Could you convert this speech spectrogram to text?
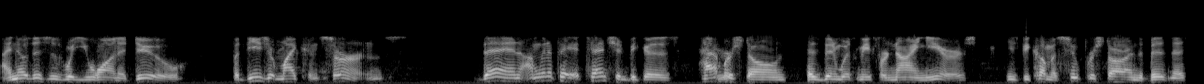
I know this is what you want to do, but these are my concerns, then I'm going to pay attention because Hammerstone has been with me for nine years. He's become a superstar in the business.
